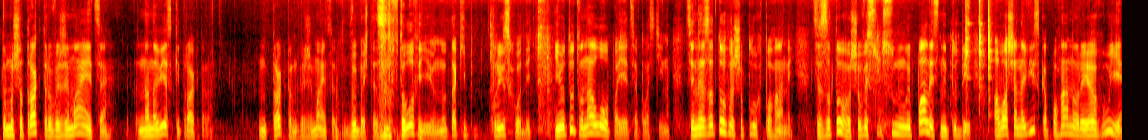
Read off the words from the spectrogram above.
тому що трактор вижимається на навіски трактора. Ну, трактор вижимається, вибачте, за тавтологією, ну так і відбувається. І отут вона лопає, ця пластина. Це не за того, що плуг поганий. Це за того, що ви сунули палець не туди, а ваша навіска погано реагує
